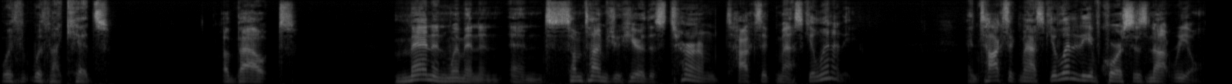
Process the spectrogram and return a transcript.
with with my kids about men and women and and sometimes you hear this term toxic masculinity. And toxic masculinity of course is not real.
